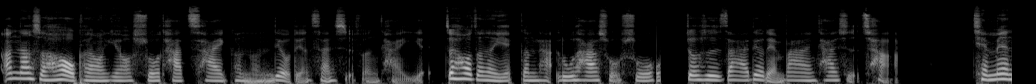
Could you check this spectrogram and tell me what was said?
啊。那时候我朋友也有说，他猜可能六点三十分开业，最后真的也跟他如他所说，就是在六点半开始唱，前面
